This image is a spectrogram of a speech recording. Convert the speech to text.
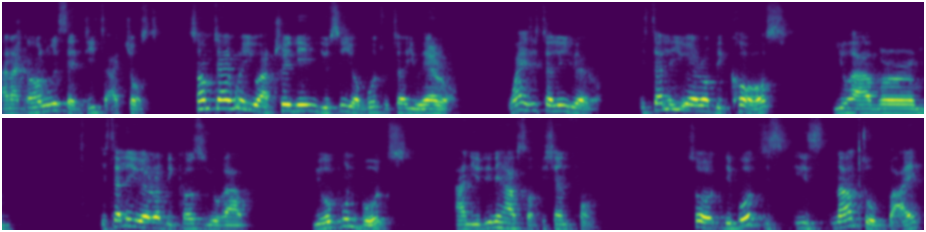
And I can always edit, adjust. Sometimes when you are trading, you see your boat will tell you error. Why is it telling you error? It's telling you error because you have, um, it's telling you error because you have, you open boats and you didn't have sufficient fund. So the boat is, is now to buy,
